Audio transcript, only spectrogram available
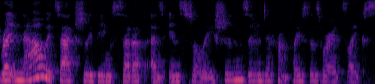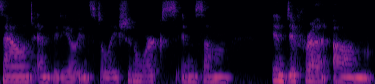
Right now, it's actually being set up as installations in different places where it's like sound and video installation works in some in different um,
